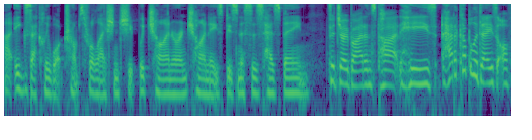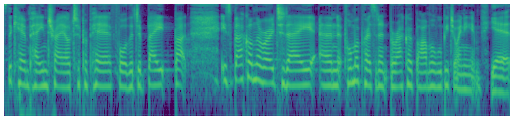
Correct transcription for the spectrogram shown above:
uh, exactly what Trump's relationship with China and Chinese businesses has been. For Joe Biden's part, he's had a couple of days off the campaign trail to prepare for the debate, but is back on the road today, and former President Barack Obama will be joining him. Yeah,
